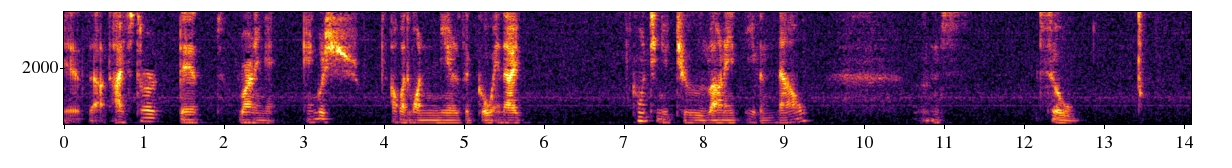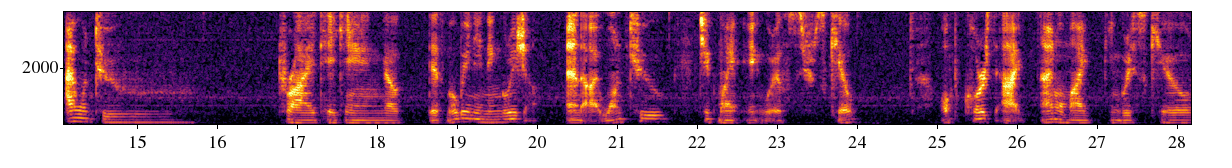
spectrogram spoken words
is that I started running English about one years ago and I continue to learn it even now. So I want to try taking uh, this movie in English and I want to check my English skill. Of course, I, I know my English skill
